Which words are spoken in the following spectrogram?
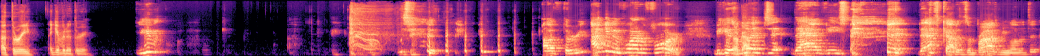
a three. I give it a three. You a three? I give it four out of four because okay. one to, to have these. that's kind of surprised me, woman. To,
